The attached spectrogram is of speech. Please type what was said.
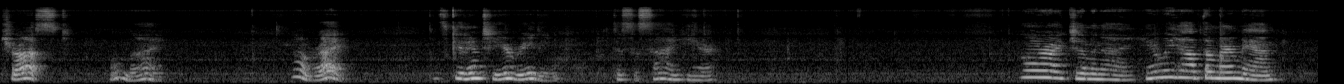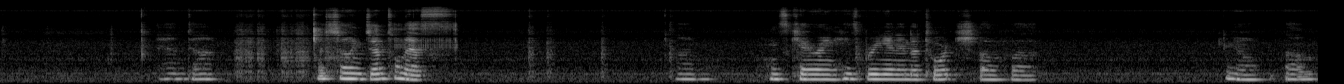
trust. Oh my. All right. Let's get into your reading. Put this aside here. All right, Gemini. Here we have the merman. And uh, it's showing gentleness um, he's carrying, he's bringing in a torch of, uh, you know, um,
